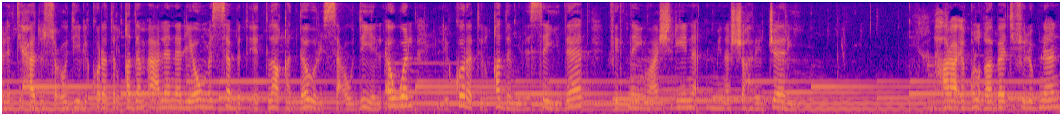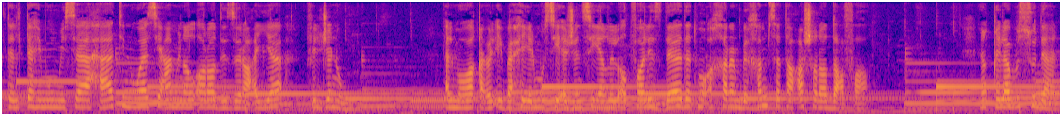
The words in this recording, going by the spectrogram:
الاتحاد السعودي لكرة القدم أعلن اليوم السبت إطلاق الدوري السعودي الأول لكرة القدم للسيدات في 22 من الشهر الجاري. حرائق الغابات في لبنان تلتهم مساحات واسعة من الأراضي الزراعية في الجنوب. المواقع الإباحية المسيئة جنسيا للأطفال ازدادت مؤخرا بخمسة عشر ضعفا. انقلاب السودان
